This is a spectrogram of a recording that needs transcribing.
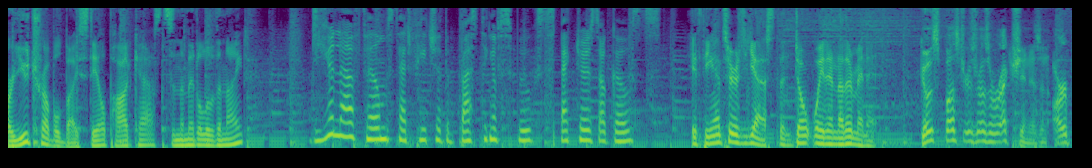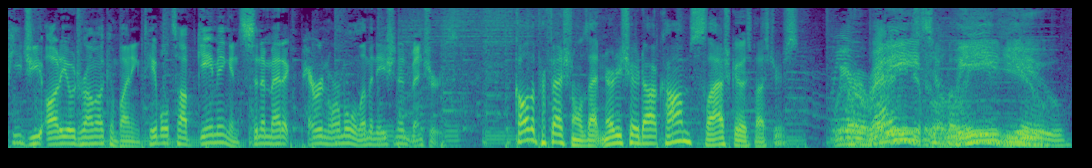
Are you troubled by stale podcasts in the middle of the night? Do you love films that feature the busting of spooks, specters, or ghosts? If the answer is yes, then don't wait another minute. Ghostbusters Resurrection is an RPG audio drama combining tabletop gaming and cinematic paranormal elimination adventures. Call the professionals at nerdyshow.com slash ghostbusters. We're ready to believe you.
